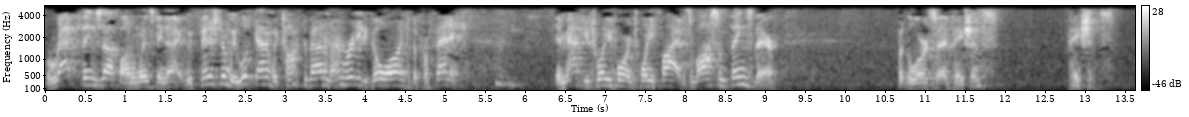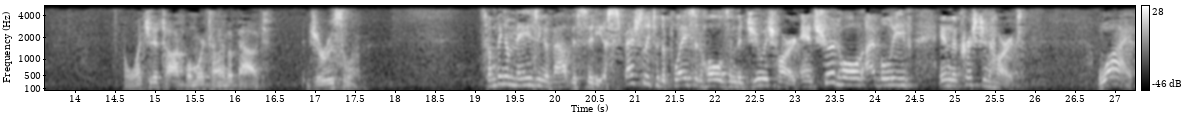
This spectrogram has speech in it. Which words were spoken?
wrap things up on Wednesday night. We finished them, we looked at them, we talked about them. I'm ready to go on to the prophetic. In Matthew 24 and 25, some awesome things there. But the Lord said, patience, patience. I want you to talk one more time about Jerusalem. Something amazing about this city, especially to the place it holds in the Jewish heart, and should hold, I believe, in the Christian heart. Why?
